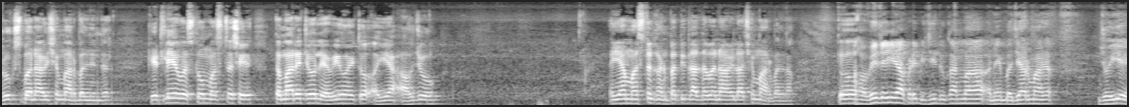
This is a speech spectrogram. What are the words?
વૃક્ષ બનાવ્યું છે માર્બલની અંદર. કેટલી વસ્તુઓ મસ્ત છે. તમારે જો લેવી હોય તો અહીંયા આવજો. અહીંયા મસ્ત ગણપતિ દાદા બનાવેલા છે માર્બલના. તો હવે જઈએ આપણે બીજી દુકાનમાં અને બજારમાં જોઈએ.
